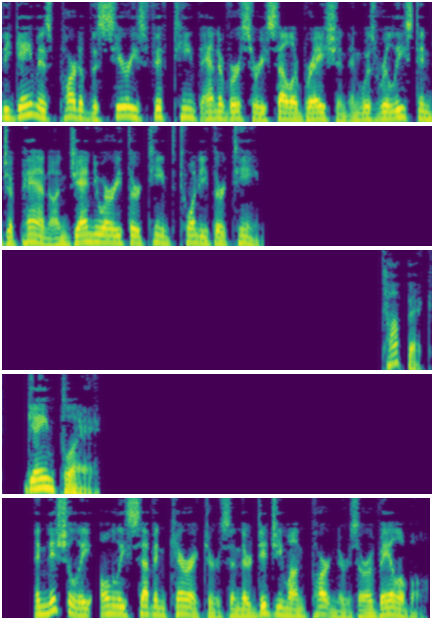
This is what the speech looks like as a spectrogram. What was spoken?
The game is part of the series' 15th anniversary celebration and was released in Japan on January 13, 2013. Gameplay Initially, only seven characters and their Digimon partners are available.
